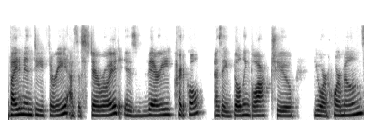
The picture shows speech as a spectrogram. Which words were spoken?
Vitamin D3 as a steroid is very critical as a building block to your hormones,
